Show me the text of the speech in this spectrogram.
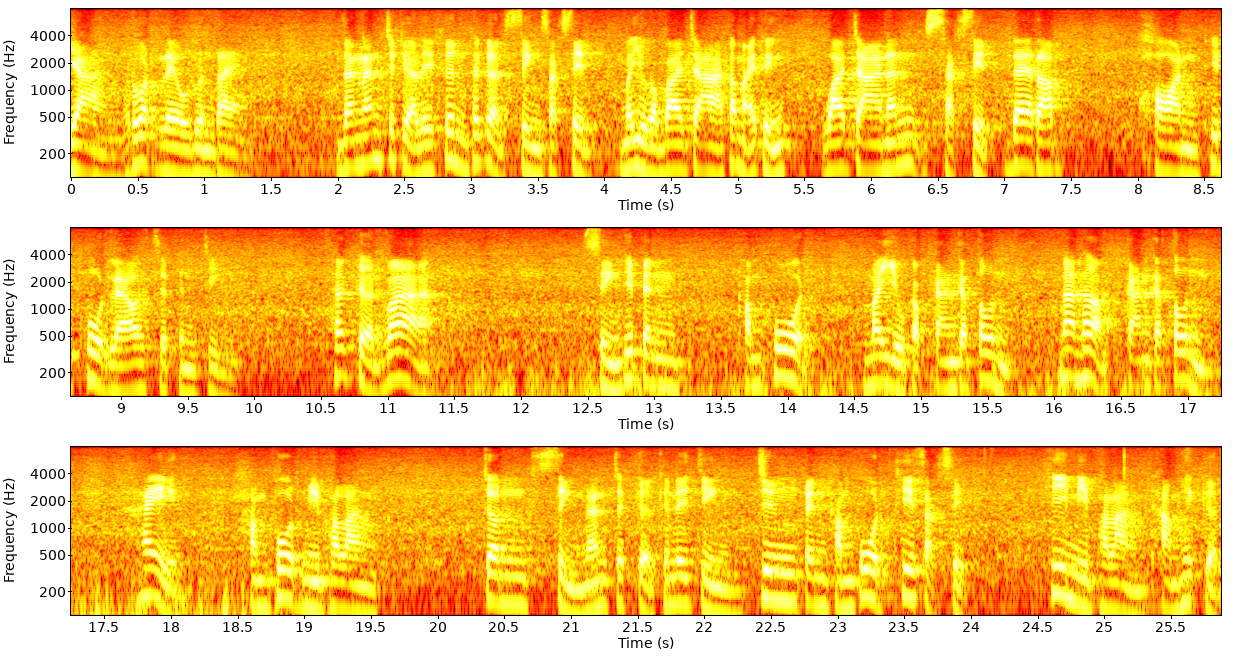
อย่างรวดเร็วรุนแรง ดังนั้นจะเกิดอะไรขึ้นถ้าเกิดสิ่งศักดิ์สิทธิ์มาอยู่กับวาจา ก็หมายถึงวาจานั้นศักดิ์สิทธิ์ได้รับพรที่พูดแล้วจะเป็นจริง ถ้าเกิดว่าสิ่งที่เป็น คำพูดมาอยู่กับการกระตุ้น นั่นเท่ากับการกระตุ้นให้คำพูดมีพลัง จนสิ่งนั้นจะเกิดขึ้นได้จริง จึงเป็นคำพูดที่ศักดิ์สิทธิ์ที่มีพลังทำให้เกิด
